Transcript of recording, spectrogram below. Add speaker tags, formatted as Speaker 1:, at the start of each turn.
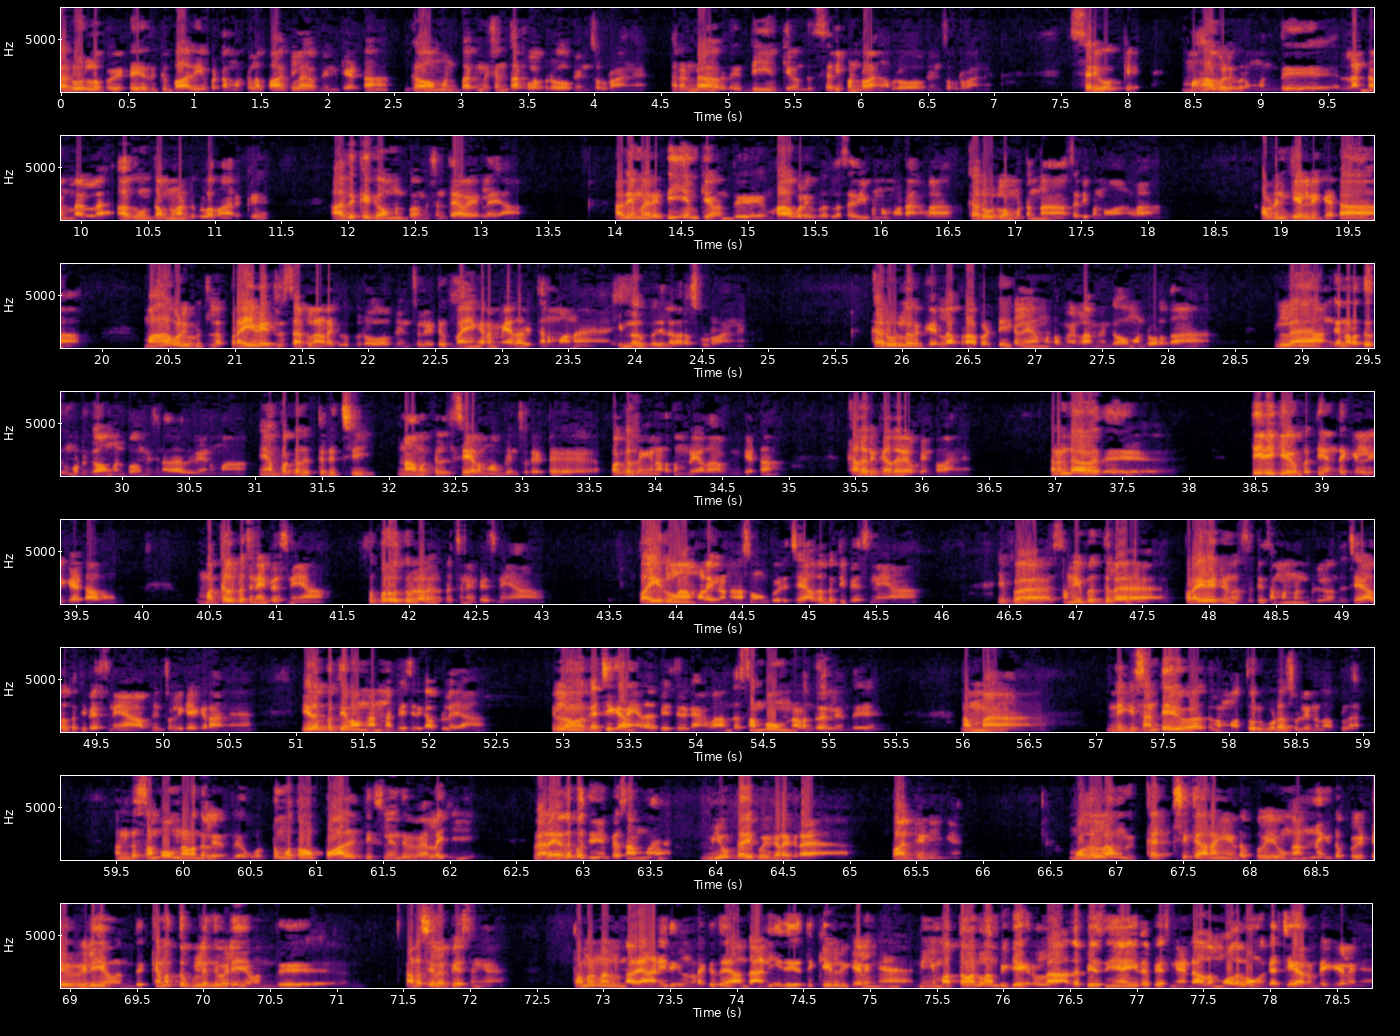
Speaker 1: கரூர்ல போயிட்டு எதுக்கு பாதிக்கப்பட்ட மக்களை பார்க்கல அப்படின்னு கேட்டா கவர்மெண்ட் பர்மிஷன் தரல ப்ரோ அப்படின்னு சொல்றாங்க. ரெண்டாவது டிஎம்கே வந்து சரி பண்றாங்க ப்ரோ அப்படின்னு சொல்றாங்க. சரி ஓகே மகாபலிபுரம் வந்து லண்டன்ல இல்ல அதுவும் தமிழ்நாட்டுக்குள்ள தான் இருக்கு. அதுக்கு கவர்மெண்ட் பர்மிஷன் தேவையில்லையா? அதே மாதிரி டிஎம்கே வந்து மகாபலிபுரத்துல சரி பண்ண மாட்டாங்களா? கரூர்ல மட்டும்தான் சரி பண்ணுவாங்களா? அப்படின்னு கேள்வி கேட்டா மகாபலிபுரத்துல பிரைவேட் ரிசார்ட்ல நடக்குது ப்ரோ அப்படின்னு சொல்லிட்டு பயங்கர மேதாவித்தனமான இன்னொரு பதில வர சொல்றாங்க. கரூர்ல இருக்க எல்லா ப்ராப்பர்ட்டி கல்யாண மண்டபம் எல்லாமே கவர்மெண்டோட தான் இல்ல அங்க நடத்துறதுக்கு மட்டும் கவர்மெண்ட் பெர்மிஷன் ஏதாவது வேணுமா? ஏன் பக்கத்து திருச்சி நாமக்கல் சேலம் அப்படின்னு சொல்லிட்டு பக்கத்துல எங்க நடத்த முடியாதா அப்படின்னு கேட்டா கதறு கதறு அப்படின்றாங்க. ரெண்டாவது டிவிகேவை பத்தி எந்த கேள்வி கேட்டாலும் மக்கள் பிரச்சனை பேசுனியா? துப்புரவு தொழிலாளர் பிரச்சனை பேசுனியா? பயிரெல்லாம் மலையில நாசம் போயிடுச்சு அதை பத்தி பேசுனியா? இப்ப சமீபத்துல பிரைவேட் யூனிவர்சிட்டி சம்மன்மெண்ட் பில் வந்துச்சு அதை பத்தி பேசுனியா? அப்படின்னு சொல்லி கேக்குறாங்க. இதை பத்தி எல்லாம் உங்க அண்ணன் பேசியிருக்காப்லையா இல்ல உங்க கட்சிக்காரங்க ஏதாவது பேசியிருக்காங்களா? அந்த சம்பவம் நடந்ததுல இருந்து நம்ம இன்னைக்கு சண்டே விவாதத்துல மத்தூர் கூட சொல்லியிருந்தாப்புல. அந்த சம்பவம் நடந்ததுல இருந்து ஒட்டுமொத்தமா பாலிடிக்ஸ்ல இருந்து விலகி வேற எதை பத்தியுமே பேசாம மியூட் ஆகி போய் கிடக்குற பார்ட்டி நீங்க. முதல்ல உங்க கட்சிக்காரங்க கிட்ட போய் உங்க அண்ணன் கிட்ட போயிட்டு வெளியே வந்து கிணத்துக்குள்ள இருந்து வெளியே வந்து அரசியல பேசுங்க. தமிழ்நாட்டுல நிறைய அநீதிகள் நடக்குது. அந்த அநீதி எது கேள்வி கேளுங்க. நீங்க மத்தவங்க எல்லாம் போய் கேக்குறல அதை பேசுங்க இதை பேசுங்க அதை முதல்ல உங்க கட்சிக்காரன் கேளுங்க.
